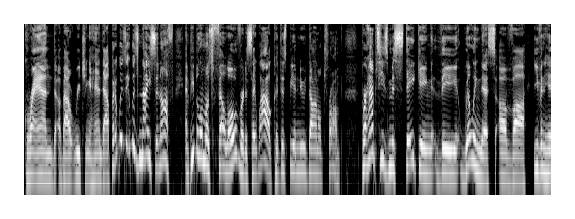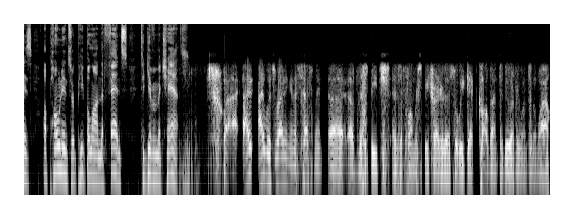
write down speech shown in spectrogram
grand about reaching a handout, but it was it was nice enough, and people almost fell over to say, "Wow, could this be a new Donald Trump?" Perhaps he's mistaking the willingness of uh, even his opponents or people on the fence to give him a chance. Well, I, I was writing an assessment uh, of the speech as a former speechwriter. That's what we get called on to do every once in a while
